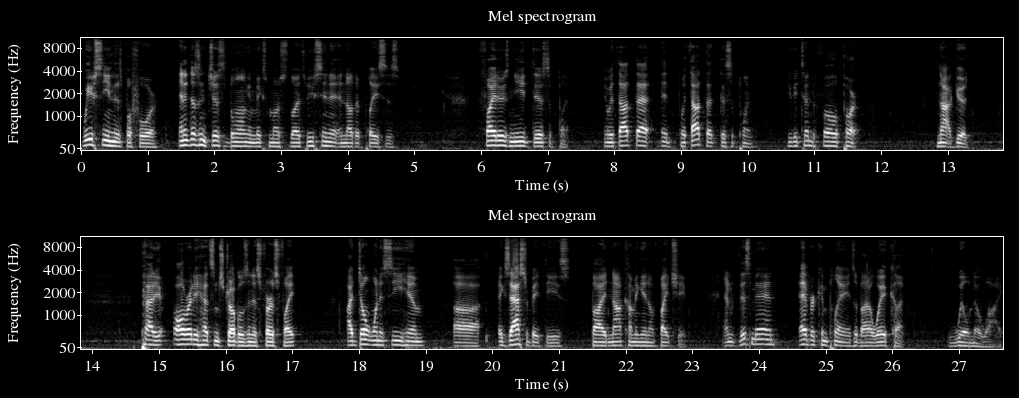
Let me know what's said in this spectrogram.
We've seen this before, and it doesn't just belong in mixed martial arts. We've seen it in other places. Fighters need discipline, and without that, and without that discipline, you can tend to fall apart. Not good. Paddy already had some struggles in his first fight. I don't want to see him uh, exacerbate these by not coming in on fight shape. And if this man ever complains about a weight cut, we'll know why.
